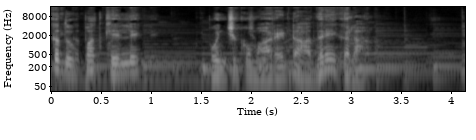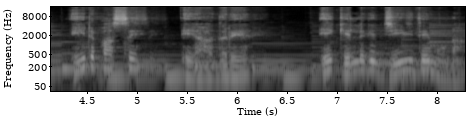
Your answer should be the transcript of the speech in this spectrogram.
එක දුප්පත් කෙල්ලෙක් පුංචි කුමාරයට ආදරය කළා. ඊට පස්සේ ඒ ආදරය ඒ කෙල්ලගේ ජීවිතේම වුණා.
